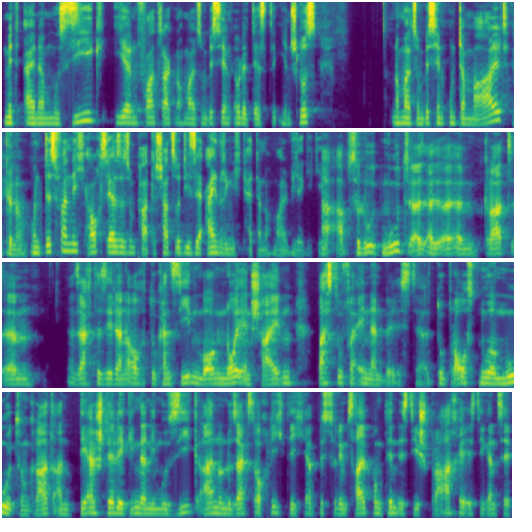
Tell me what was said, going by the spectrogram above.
mit einer Musik ihren Vortrag noch mal so ein bisschen, oder das, ihren Schluss noch mal so ein bisschen untermalt. Genau. Und das fand ich auch sehr, sehr sympathisch. Hat so diese Eindringlichkeit dann noch mal wiedergegeben. Ja, absolut. Mut, also, äh, äh, gerade ähm, sagte sie dann auch, du kannst jeden Morgen neu entscheiden, was du verändern willst. Ja, du brauchst nur Mut. Und gerade an der Stelle ging dann die Musik an und du sagst auch richtig, ja, bis zu dem Zeitpunkt hin ist die Sprache, ist die ganze,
